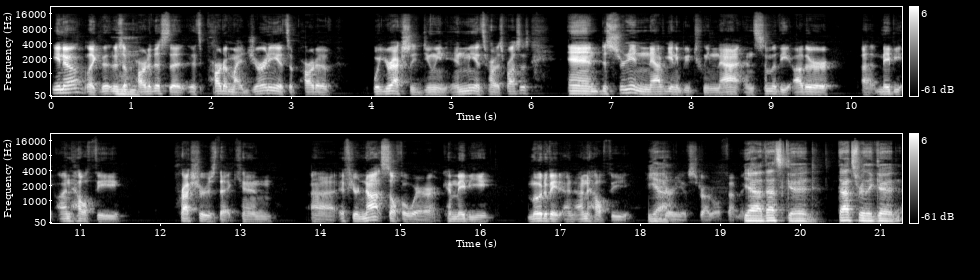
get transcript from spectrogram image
you know, like there's mm-hmm. a part of this that it's part of my journey. It's a part of what you're actually doing in me. It's part of this process and discerning and navigating between that and some of the other uh, maybe unhealthy pressures that can uh, if you're not self-aware can maybe motivate an unhealthy yeah. journey of struggle that yeah sense. that's good that's really good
